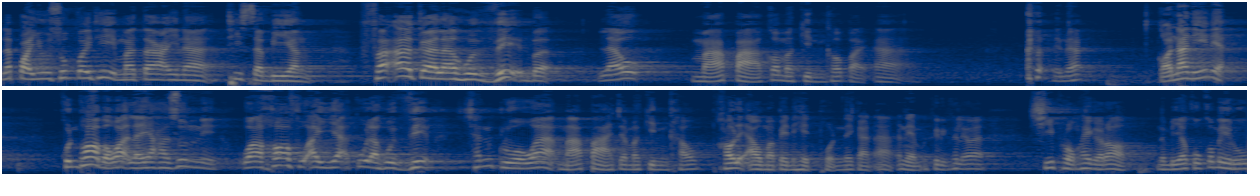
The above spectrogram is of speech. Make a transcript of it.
แล้วปล่อยยูซุฟไว้ที่มาตาอินาที่สเบียงฟาอักลาฮุซิบแล้วหมาป่าก็มากินเข้าไป อ่า เห็นไหมก่อนหน้านี้เนี่ย คุณพ่อบอกว่าลายฮาซุนนี่ว่าข้อฟูอายะกุลาฮุซิบ ฉันกลัวว่าหมาป่าจะมากินเขา เขาเลยเอามาเป็นเหตุผลในการอ้างอันนี้คือเขาเรียกว่า ชี้โพรงให้กระรอกนบียะกุบก็ไม่รู้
